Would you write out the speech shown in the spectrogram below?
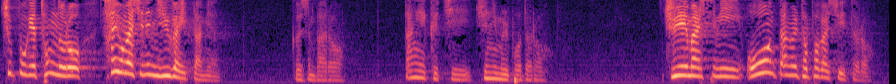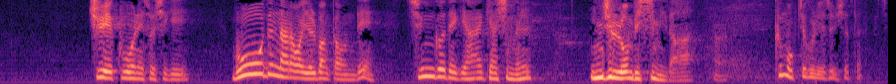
축복의 통로로 사용하시는 이유가 있다면 그것은 바로 땅의 끝이 주님을 보도록 주의 말씀이 온 땅을 덮어갈 수 있도록 주의 구원의 소식이 모든 나라와 열방 가운데 증거되게 하게 하심을 인줄로 믿습니다. 그 목적을 위해서 주셨다는 거죠.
